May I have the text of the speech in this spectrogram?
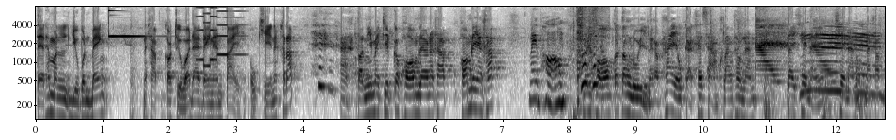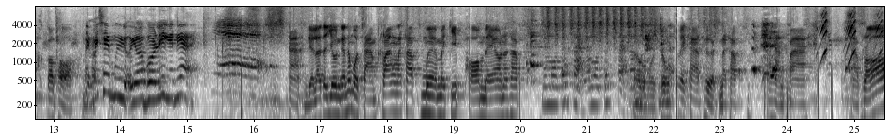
แต่ถ้ามันอยู่บนแบงค์นะครับ ก็ถือว่าได้แบงค์นั้นไป โอเคนะครับ อะ ตอนนี้แม่กิฟก็พร้อมแล้วนะครับ พร้อมหรือยังครับ ไม่พร้อม ไม่พร้อมก็ต้องลุยนะครับ ให้โอกาสแค่สามครั้งเท่านั้น ได้แค่ไหนแค่นั้นนะครับ ก็พอเดี๋นะยวครับไม่ใช่มือโยนโบลิ่งกันเนี่ย อะเดี๋ยวเราจะโยนกันทั้งหมด 3 ครั้งนะครับ เมื่อแม่กิฟพร้อมแล้วนะครับนโมตัสสะนโมตัสสะนะโอ้โมจงช่วยข้าเถิดนะครับ อาหารปลาอ่าพร้อม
